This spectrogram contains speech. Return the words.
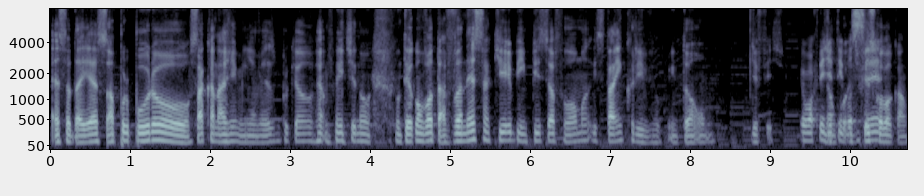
essa daí é só por puro sacanagem minha mesmo, porque eu realmente não, não tenho como votar. Vanessa Kirby em Piece of Woman está incrível, então, difícil. Eu acredito não, em você. Difícil colocar.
